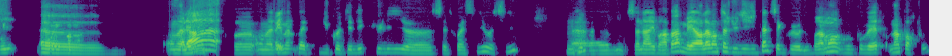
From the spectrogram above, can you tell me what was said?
Oui. Euh, on allait, voilà. euh, on allait oui. même être du côté d'Écully euh, cette fois-ci aussi. Mm -hmm. ça n'arrivera pas. Mais alors l'avantage du digital, c'est que vraiment, vous pouvez être n'importe où,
